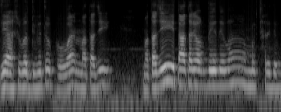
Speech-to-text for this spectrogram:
যে আশীর্বাদ দিবে তো ভগবান মাতাজি। মাতাজি তাড়াতাড়ি অক দিয়ে দেবা মুখ ছাড়ি দেবো।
